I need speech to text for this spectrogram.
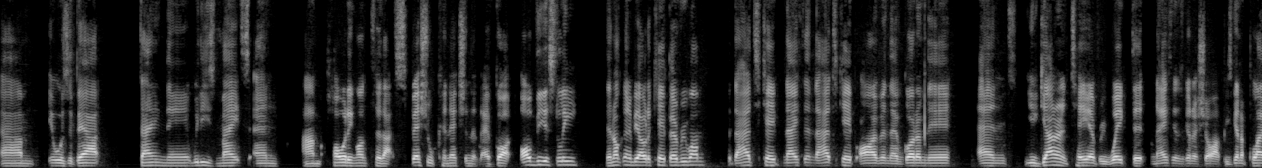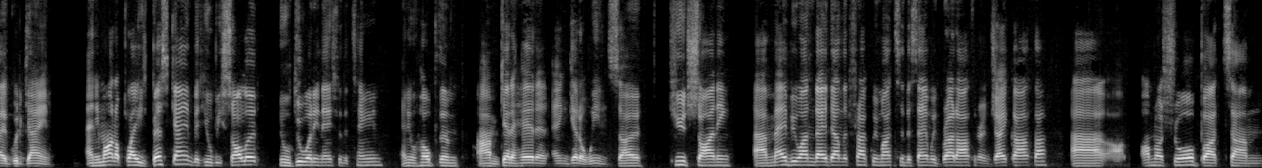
Um, it was about staying there with his mates and um, holding on to that special connection that they've got. Obviously, they're not going to be able to keep everyone, but they had to keep Nathan, they had to keep Ivan, they've got him there. And you guarantee every week that Nathan's going to show up. He's going to play a good game. And he might not play his best game, but he'll be solid. He'll do what he needs for the team and he'll help them um, get ahead and, and get a win. So, huge signing. Uh, maybe one day down the track, we might see the same with Brad Arthur and Jake Arthur. Uh, I'm not sure, but um,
